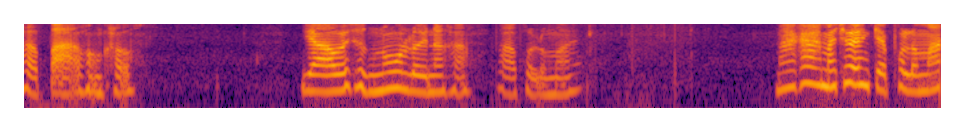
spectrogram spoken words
ค่ะป่าของเขา ยาวไปถึงนู่นเลยนะคะป่าผลไม้ มาค่ะ มาช่วยกันเก็บผลไม้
